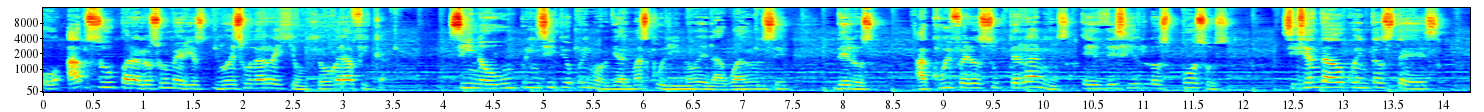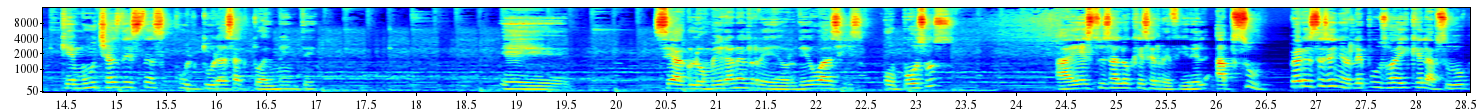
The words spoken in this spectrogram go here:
o Apsu para los sumerios no es una región geográfica, sino un principio primordial masculino del agua dulce de los acuíferos subterráneos, es decir, los pozos. Si se han dado cuenta ustedes que muchas de estas culturas actualmente eh, se aglomeran alrededor de oasis o pozos. A esto es a lo que se refiere el Apsu. Pero este señor le puso ahí que el Apsu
